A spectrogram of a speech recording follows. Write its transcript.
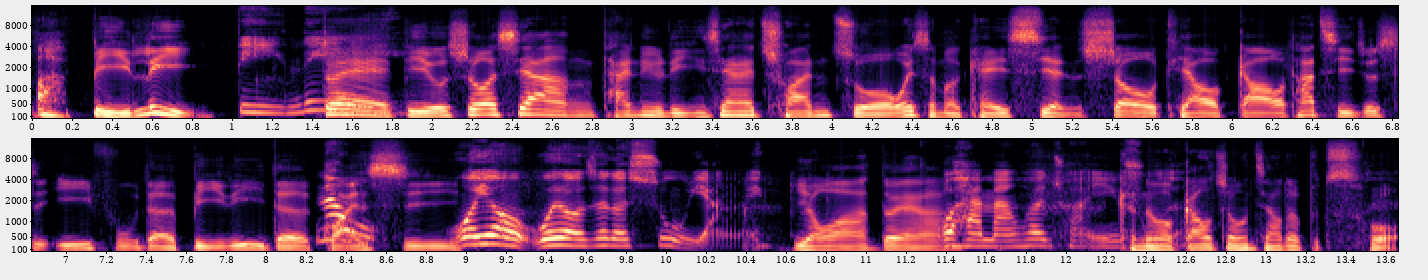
啊比例，比例，对，比如说像谭女林现在穿着为什么可以显瘦挑高，它其实就是衣服的比例的关系。我有我有这个素养哎、有啊，对啊。我，还蛮会穿衣服。可能我高中教的不错。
